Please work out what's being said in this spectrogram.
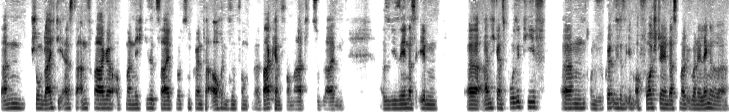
dann schon gleich die erste Anfrage, ob man nicht diese Zeit nutzen könnte, auch in diesem äh, Barcamp-Format zu bleiben. Also die sehen das eben äh, eigentlich ganz positiv ähm, und könnten sich das eben auch vorstellen, das mal über eine längere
